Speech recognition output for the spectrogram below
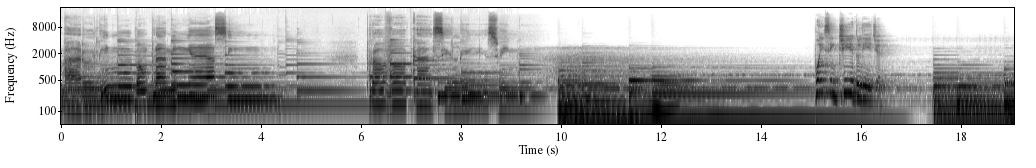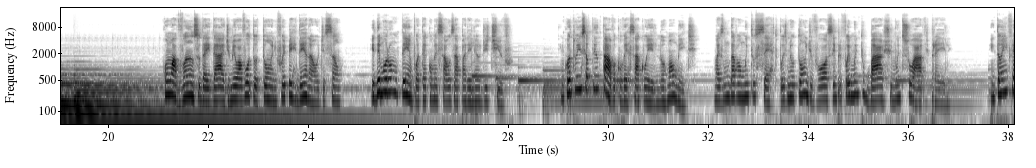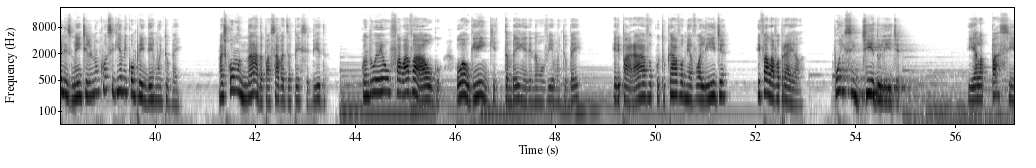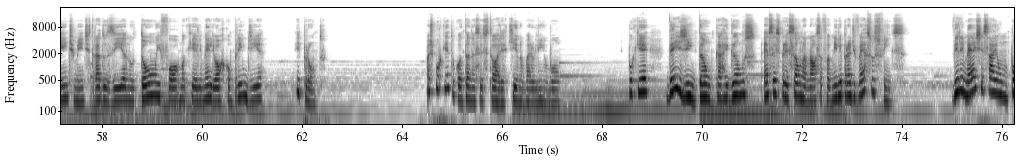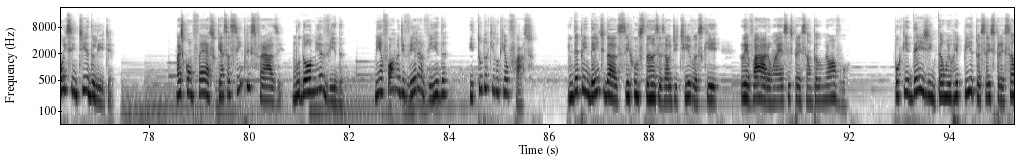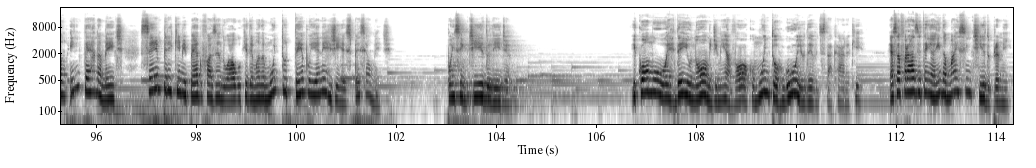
Barulhinho bom pra mim é assim, provoca silêncio em mim. Põe sentido, Lídia. Com o avanço da idade, meu avô Totônio foi perdendo a audição e demorou um tempo até começar a usar aparelho auditivo. Enquanto isso, eu tentava conversar com ele normalmente, mas não dava muito certo, pois meu tom de voz sempre foi muito baixo e muito suave para ele. Então, infelizmente, ele não conseguia me compreender muito bem. Mas como nada passava desapercebido, quando eu falava algo ou alguém que também ele não ouvia muito bem, ele parava, cutucava minha avó Lídia e falava para ela: Põe sentido, Lídia. E ela pacientemente traduzia no tom e forma que ele melhor compreendia, e pronto. Mas por que tô contando essa história aqui no Barulhinho Bom? Porque Desde então, carregamos essa expressão na nossa família para diversos fins. Vira e mexe sai um põe sentido, Lídia. Mas confesso que essa simples frase mudou a minha vida, minha forma de ver a vida e tudo aquilo que eu faço. Independente das circunstâncias auditivas que levaram a essa expressão pelo meu avô. Porque desde então eu repito essa expressão internamente sempre que me pego fazendo algo que demanda muito tempo e energia, especialmente. Põe sentido, Lídia. E como herdei o nome de minha avó com muito orgulho, devo destacar aqui, essa frase tem ainda mais sentido para mim,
